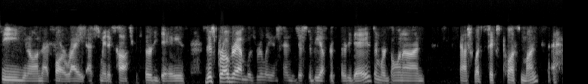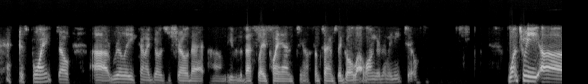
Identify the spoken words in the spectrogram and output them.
see you know on that far right estimated cost for 30 days. This program was really intended just to be up for 30 days and we're going on gosh what six plus months at this point. So uh, really kind of goes to show that um, even the best laid plans you know sometimes they go a lot longer than we need to once we uh,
